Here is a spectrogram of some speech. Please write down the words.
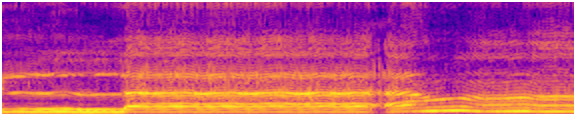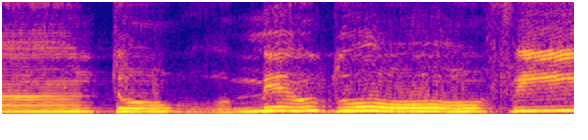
إلا أن تغمضوا فيه.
